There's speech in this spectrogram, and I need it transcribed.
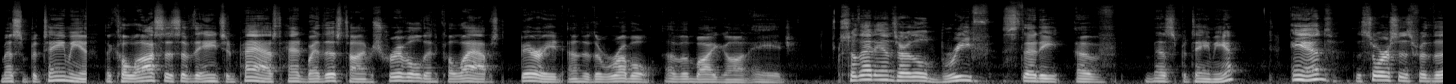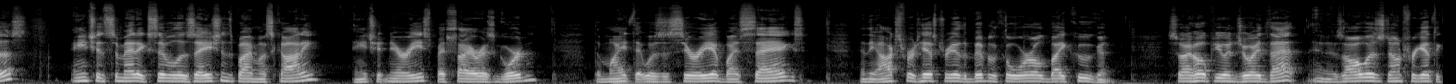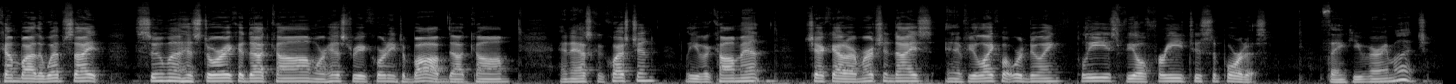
Mesopotamia the colossus of the ancient past had by this time shriveled and collapsed, buried under the rubble of a bygone age. So that ends our little brief study of Mesopotamia. And the sources for this Ancient Semitic Civilizations by Moscati, Ancient Near East by Cyrus Gordon, The Might That Was Assyria by Saggs, and The Oxford History of the Biblical World by Coogan. So I hope you enjoyed that. And as always, don't forget to come by the website summahistorica.com or historyaccordingtobob.com and ask a question, leave a comment, check out our merchandise, and if you like what we're doing, please feel free to support us. Thank you very much.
